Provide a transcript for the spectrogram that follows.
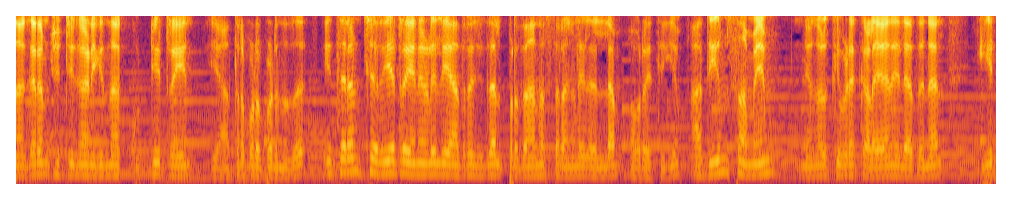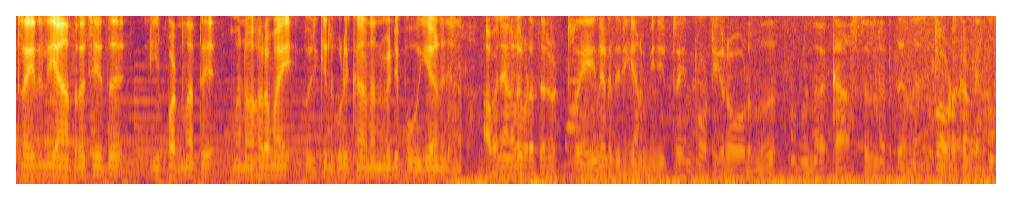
നഗരം ചുറ്റിക്കാണിക്കുന്ന കുട്ടി ട്രെയിൻ യാത്ര പുറപ്പെടുന്നത്. ഇത്തരം ചെറിയ ട്രെയിനുകളിൽ യാത്ര ചെയ്താൽ പ്രധാന സ്ഥലങ്ങളിലെല്ലാം അവർ എത്തിക്കും. അധികം സമയം ഞങ്ങൾക്ക് ഇവിടെ കളയാനില്ലാത്തതിനാൽ ഈ ട്രെയിനിൽ യാത്ര ചെയ്ത് ഈ പട്ടണത്തെ മനോഹരമായി ഒരിക്കൽ കൂടി കാണാൻ വേണ്ടി പോവുകയാണ് ഞങ്ങൾ. അപ്പോൾ ഞങ്ങൾ ഇവിടുത്തെ ഒരു ട്രെയിൻ എടുത്തിരിക്കുകയാണ്. മിനി ട്രെയിൻ റോട്ടിലൂടെ ഓടുന്നത്. നമ്മൾ ഇന്നലെ കാസ്റ്റലിന്റെ അടുത്ത് ഇപ്പോൾ അവിടെ കണ്ടിരുന്നു.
